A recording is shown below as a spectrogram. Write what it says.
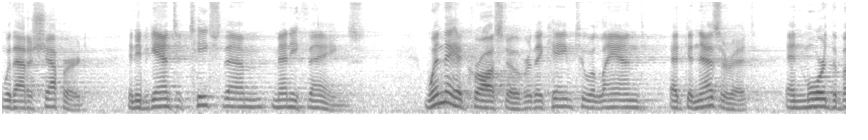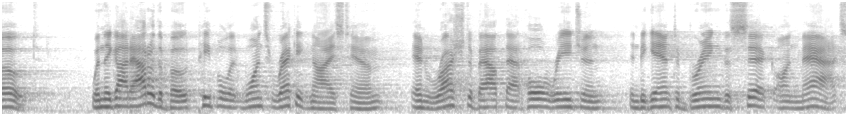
without a shepherd, and he began to teach them many things. When they had crossed over, they came to a land at Gennesaret and moored the boat. When they got out of the boat, people at once recognized him and rushed about that whole region and began to bring the sick on mats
